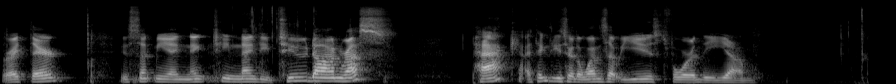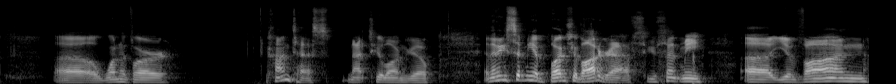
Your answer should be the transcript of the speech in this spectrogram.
right there. He sent me a 1992 Donruss pack. I think these are the ones that we used for the um, uh, one of our contests not too long ago. And then he sent me a bunch of autographs. He sent me uh, Yvonne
